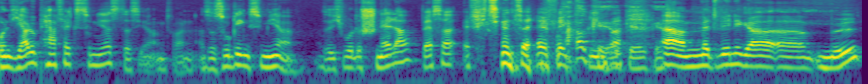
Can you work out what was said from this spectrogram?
Und ja, du perfektionierst das irgendwann. Also so ging es mir. Also ich wurde schneller, besser, effizienter, effektiver, okay, okay, okay. Äh, mit weniger äh, Müll.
